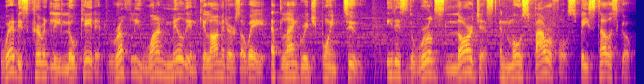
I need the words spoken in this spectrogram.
Webb is currently located roughly 1 million kilometers away at Lagrange Point 2. It is the world's largest and most powerful space telescope.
